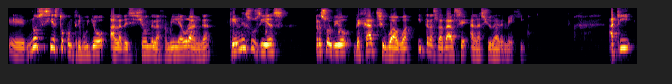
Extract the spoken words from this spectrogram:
Eh, no sé si esto contribuyó a la decisión de la familia Uranga, que en esos días resolvió dejar Chihuahua y trasladarse a la Ciudad de México. Aquí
